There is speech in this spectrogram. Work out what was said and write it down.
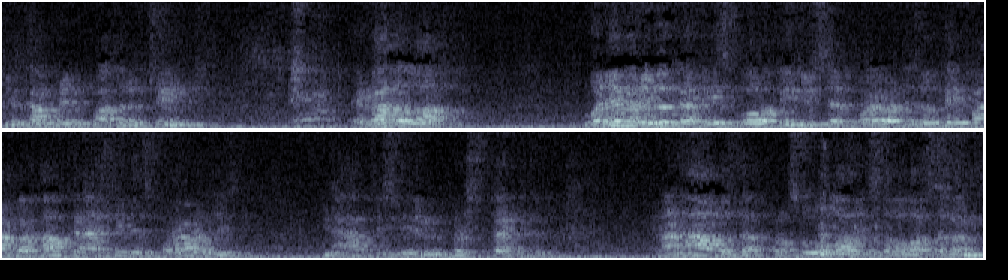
You can't bring positive change. Ibad Allah. Whenever you look at these qualities, you say priorities, okay, fine, but how can I see these priorities? You have to see them in perspective. And how is that? Rasulullah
